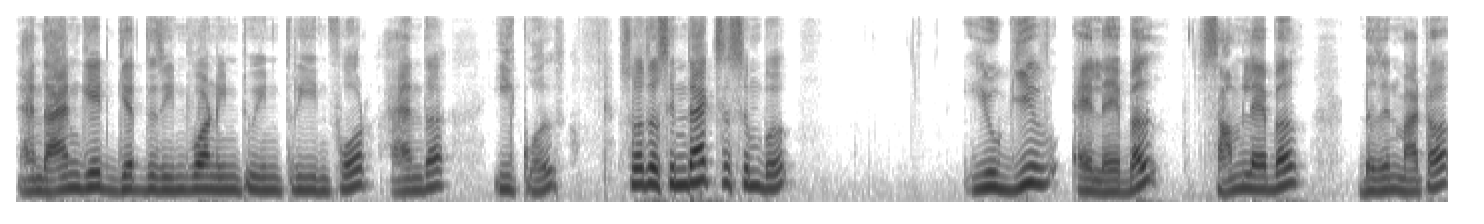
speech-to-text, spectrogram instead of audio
and the AND gate get this int1 int2 int3 int4 and the equals. So the syntax is simple. You give a label some label does not matter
